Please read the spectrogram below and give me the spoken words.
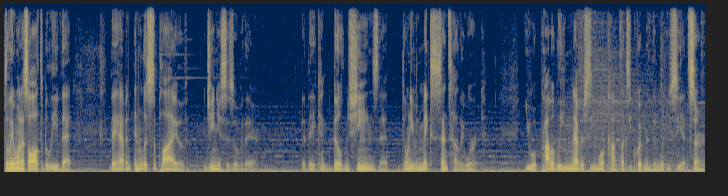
So they want us all to believe that they have an endless supply of geniuses over there, that they can build machines that don't even make sense how they work. You will probably never see more complex equipment than what you see at CERN.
